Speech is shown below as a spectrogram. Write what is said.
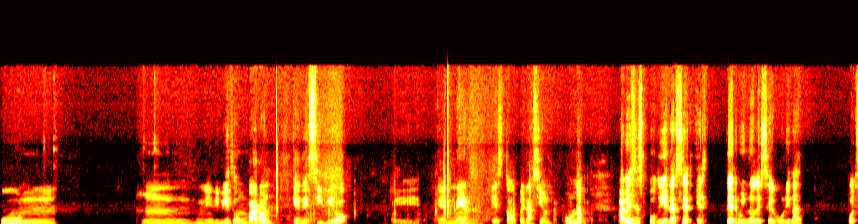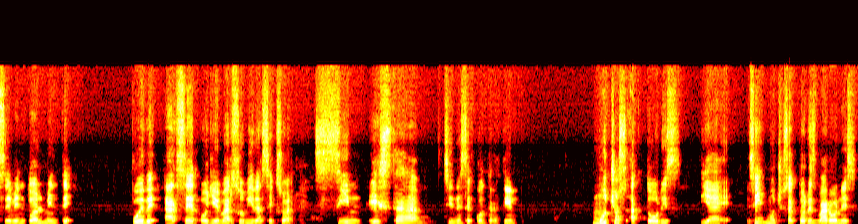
un, individuo, un varón que decidió eh, tener esta operación. Una, a veces pudiera ser el término de seguridad, pues eventualmente puede hacer o llevar su vida sexual sin, esta, sin este contratiempo. Muchos actores, y eh, sí, muchos actores varones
